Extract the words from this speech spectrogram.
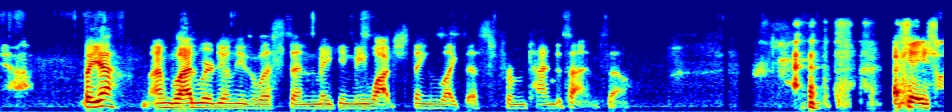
yeah. But yeah, I'm glad we're doing these lists and making me watch things like this from time to time. So, Occasionally,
